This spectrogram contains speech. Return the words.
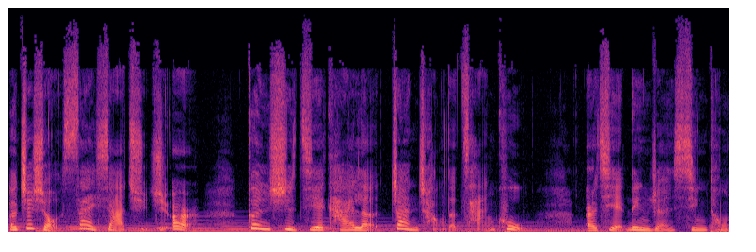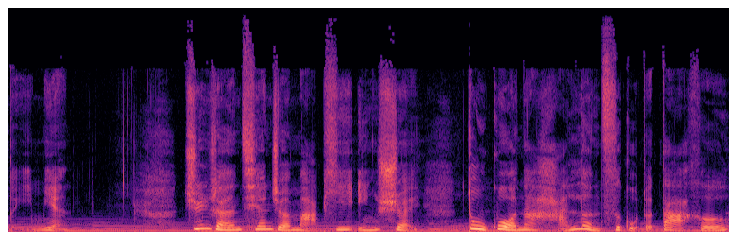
而这首《塞下曲之二》。更是揭开了战场的残酷，而且令人心痛的一面。军人牵着马匹饮水，渡过那寒冷刺骨的大河。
